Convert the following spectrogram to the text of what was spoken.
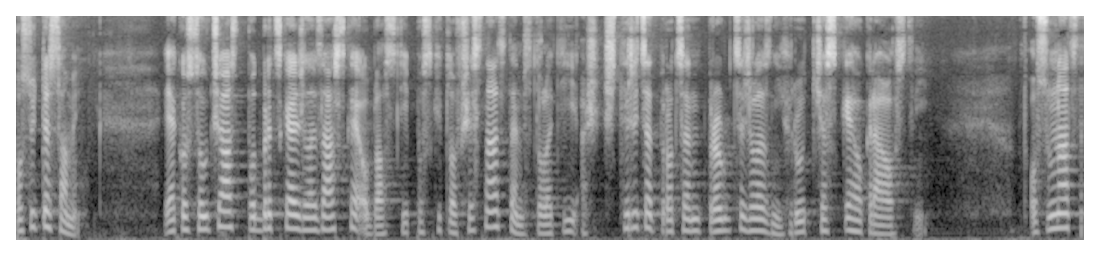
Posuďte sami, jako součást podbrdské železářské oblasti poskytlo v 16. století až 40% produkce železných rud Českého království. V 18.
